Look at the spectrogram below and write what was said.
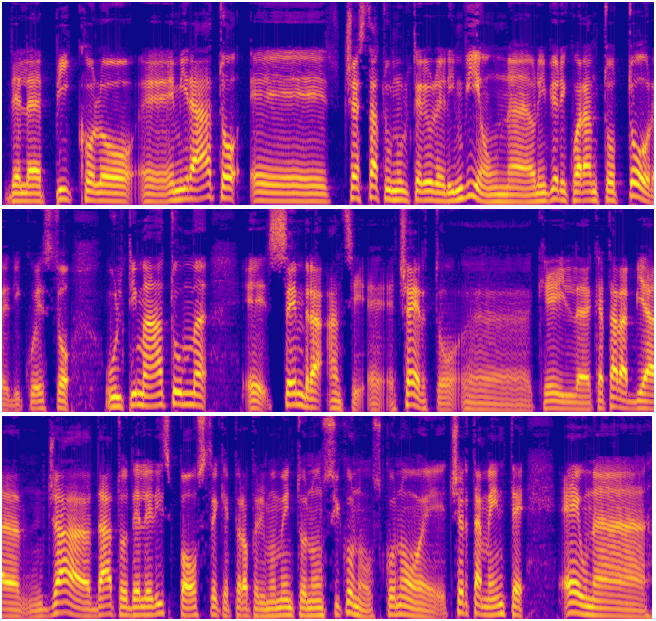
del piccolo eh, Emirato. c'è stato un ulteriore rinvio, un, rinvio di 48 ore di questo ultimatum. sembra, anzi è certo, che il Qatar abbia già dato delle risposte che però per il momento non si conoscono e certamente è una,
